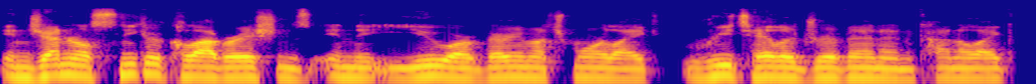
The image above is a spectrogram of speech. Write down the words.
in general, sneaker collaborations in the EU are very much more like retailer driven and kind of like,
